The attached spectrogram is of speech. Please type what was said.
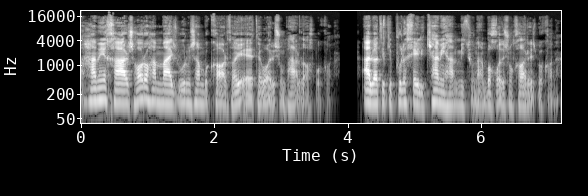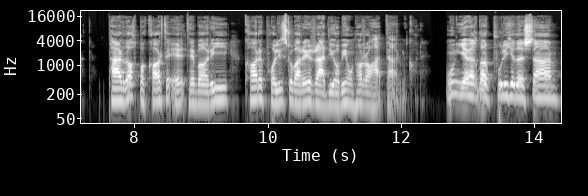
همه خرج ها رو هم مجبور میشن با کارت های اعتباریشون پرداخت بکنن. البته که پول خیلی کمی هم می‌تونن با خودشون خارج بکنن. پرداخت با کارت اعتباری کار پلیس رو برای ردیابی اونها راحت تر می‌کنه. اون یه مقدار پولی که داشتن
